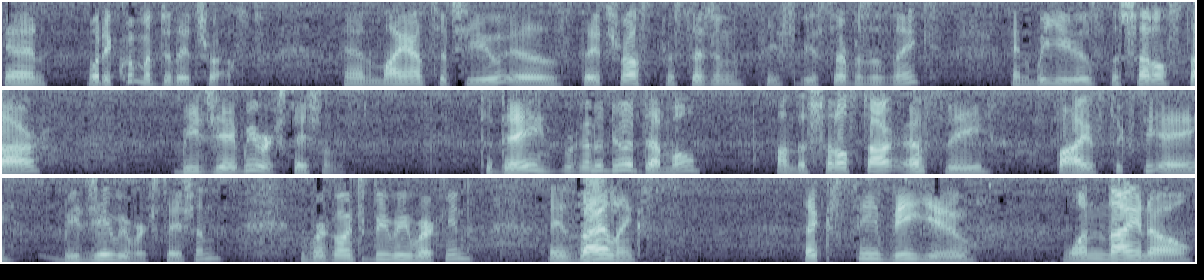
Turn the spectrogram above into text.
and what equipment do they trust? And my answer to you is they trust Precision PCB Services Inc. and we use the Shuttle Star BGA rework stations. Today we're going to do a demo on the Shuttle Star SV560A BGA rework station. We're going to be reworking a Xilinx XCVU 190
